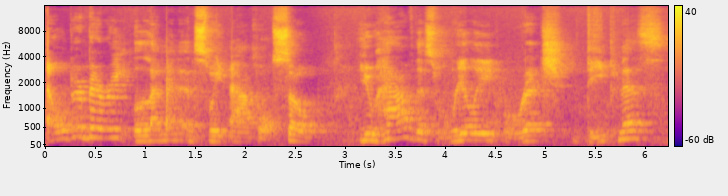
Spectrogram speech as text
Elderberry, lemon, and sweet apple. So you have this really rich deepness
